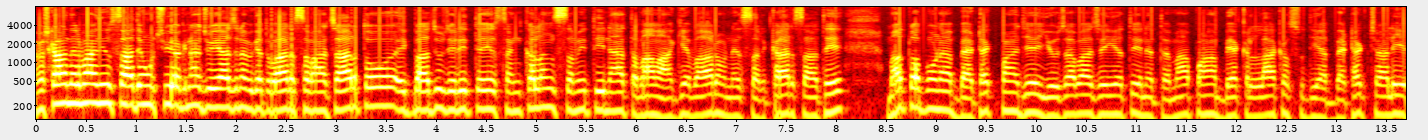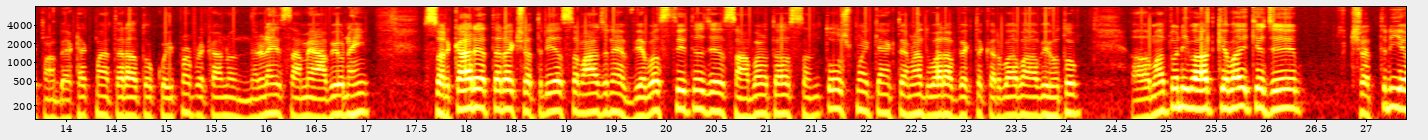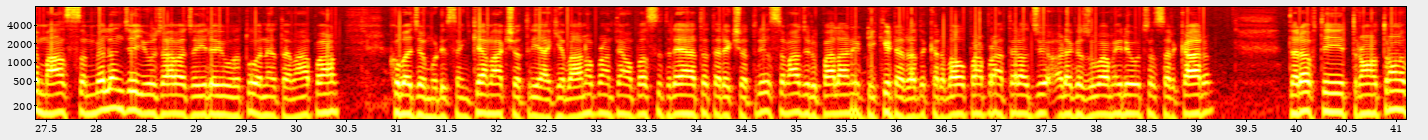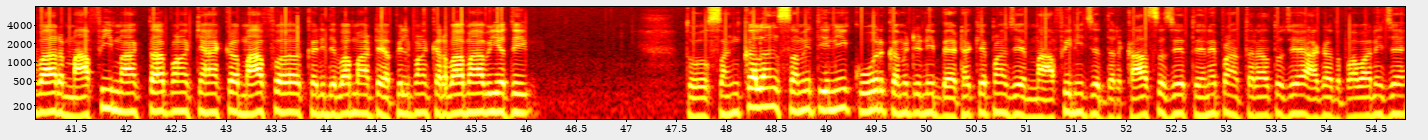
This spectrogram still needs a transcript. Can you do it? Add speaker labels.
Speaker 1: નમસ્કાર, નિર્માણ ન્યૂઝ સાથે હું છું યજ્ઞ. જોઈએ આજના વિગતવાર સમાચાર. તો એક બાજુ જે રીતે સંકલન સમિતિના તમામ આગેવાનો અને સરકાર સાથે મહત્વપૂર્ણ બેઠક પણ જે યોજાવા જઈ હતી અને તેમાં પણ બે કલાક સુધી આ બેઠક ચાલી. પણ બેઠકમાં અત્યારે તો કોઈ પણ પ્રકારનો નિર્ણય સામે આવ્યો નહીં. સરકારે અત્યારે ક્ષત્રિય સમાજને વ્યવસ્થિત જે સાંભળતા સંતોષ પણ ક્યાંક તેમના દ્વારા વ્યક્ત કરવામાં આવ્યો હતો. મહત્વની વાત કહેવાય કે જે ક્ષત્રિય મહાસંમેલન જે યોજાવા જઈ રહ્યું હતું અને તેમાં પણ ખૂબ જ મોટી સંખ્યામાં ક્ષત્રિય આગેવાનો પણ ત્યાં ઉપસ્થિત રહ્યા હતા. ત્યારે ક્ષત્રિય સમાજ રૂપાલાની ટિકિટ રદ કરવા ઉપર પણ અત્યારે જે અડગ જોવા મળી રહ્યો છે. સરકાર તરફથી ત્રણ ત્રણ વાર માફી માગતા પણ ક્યાંક માફ કરી દેવા માટે અપીલ પણ કરવામાં આવી હતી. તો સંકલન સમિતિની કોર કમિટીની બેઠકે પણ જે માફીની જે દરખાસ્ત છે તેને પણ અત્યારે તો જે આગળ ધપાવવાની છે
